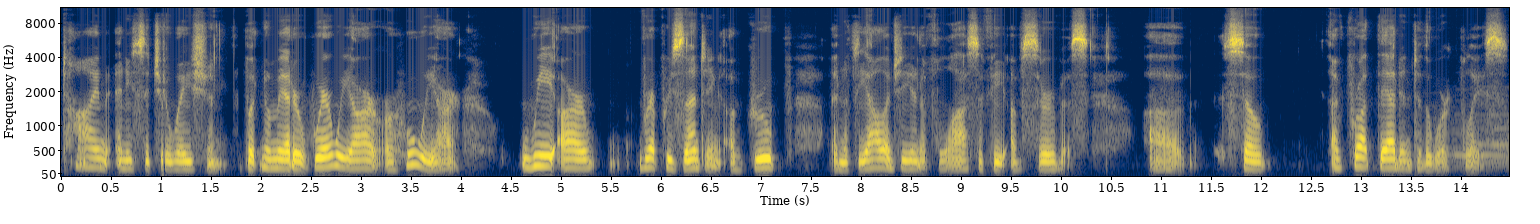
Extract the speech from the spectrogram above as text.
time, any situation. But no matter where we are or who we are, we are representing a group and a theology and a philosophy of service. Uh, so I've brought that into the workplace.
